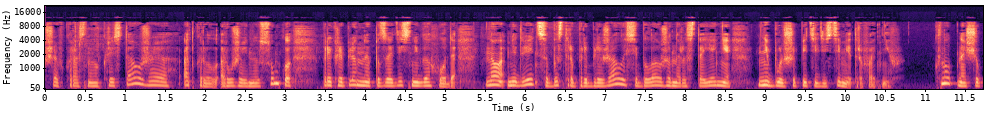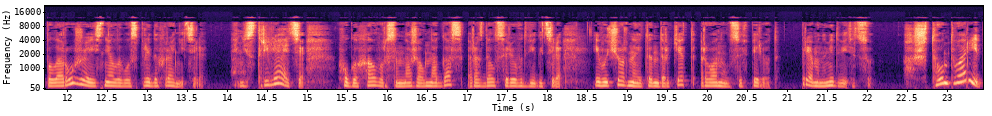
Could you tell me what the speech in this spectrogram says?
Шеф Красного Креста уже открыл оружейную сумку, прикрепленную позади снегохода, но медведица быстро приближалась и была уже на расстоянии не больше 50 метров от них. Кнут нащупал оружие и снял его с предохранителя. «Не стреляйте!» Хуга Халварсон нажал на газ, раздался рев двигателя. Его черный тендеркет рванулся вперед, прямо на медведицу. «А что он творит?»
